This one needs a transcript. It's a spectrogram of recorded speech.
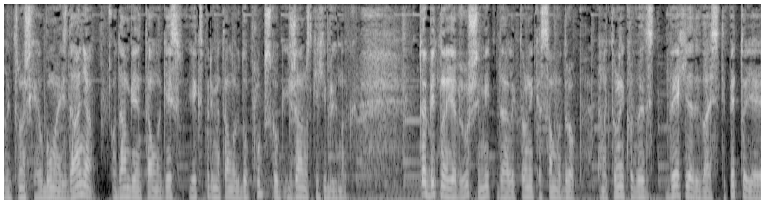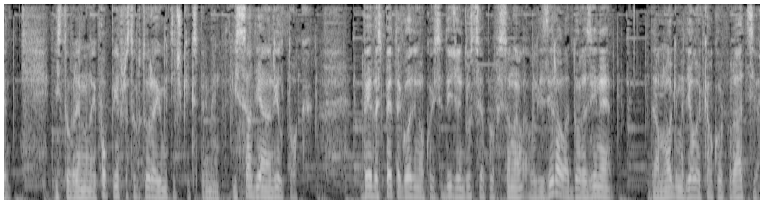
elektroničkih albuma izdanja, od ambientalnog i eksperimentalnog do klubskog i žanrovskih hibridnog. To je bitno jer ruši mit da elektronika samo drop. Elektronika u 2025. je istovremeno i pop infrastruktura i umjetnički eksperiment. I sad jedan real talk. 2025. godina u kojoj se DJ industrija profesionalizirala do razine da mnogima djeluje kao korporacija.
